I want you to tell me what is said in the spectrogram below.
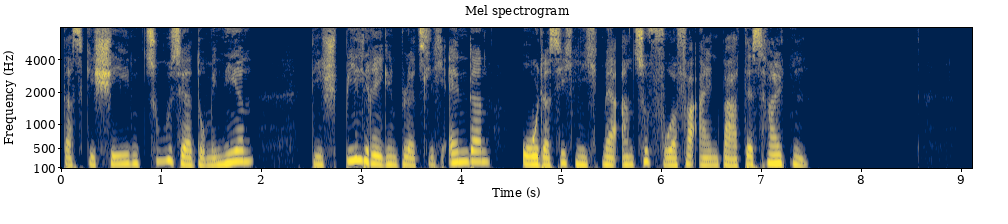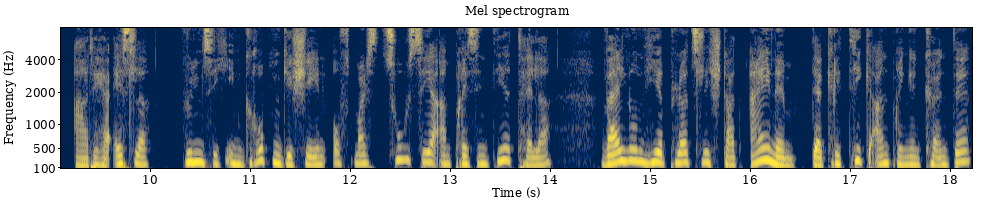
das Geschehen zu sehr dominieren, die Spielregeln plötzlich ändern oder sich nicht mehr an zuvor Vereinbartes halten. ADHSler fühlen sich in Gruppengeschehen oftmals zu sehr am Präsentierteller, weil nun hier plötzlich statt einem, der Kritik anbringen könnte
